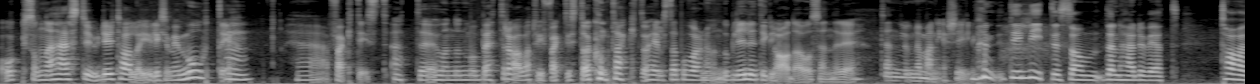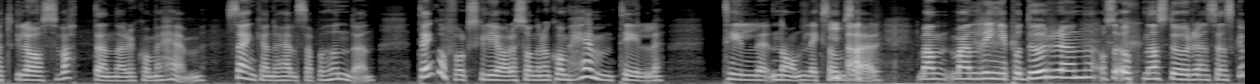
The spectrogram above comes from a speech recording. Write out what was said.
och sådana här studier talar ju liksom emot det. Mm. Eh, faktiskt. Att eh, hunden mår bättre av att vi faktiskt tar kontakt och hälsar på vår hund och blir lite glada och sen, är det, sen lugnar man ner sig. Liksom. Men det är lite som den här, du vet, ta ett glas vatten när du kommer hem. Sen kan du hälsa på hunden. Tänk om folk skulle göra så när de kom hem till, till någon. Liksom, Ja. så här. Man, man ringer på dörren och så öppnas dörren. Sen ska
